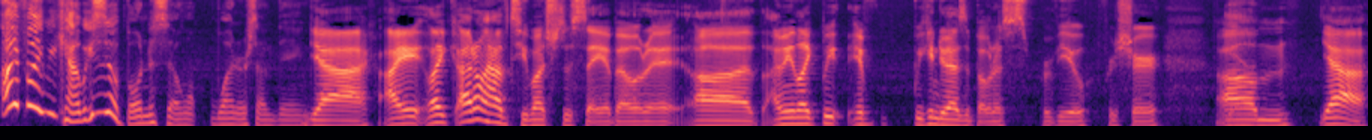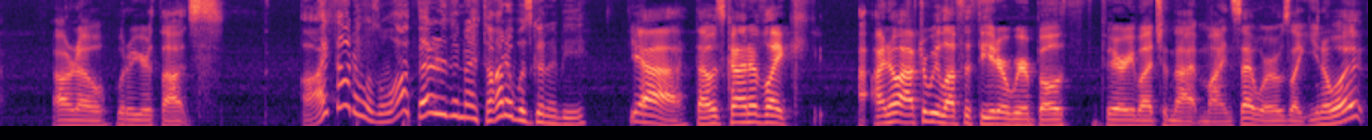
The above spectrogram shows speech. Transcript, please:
I feel like we can. We can just do a bonus one or something. Yeah, I like. I don't have too much to say about it. Uh, I mean, like we if we can do it as a bonus review for sure. Um, yeah. I don't know. What are your thoughts? I thought it was a lot better than I thought it was gonna be. Yeah, that was kind of like. I know after we left the theater, we were both very much in that mindset where it was like, you know what,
